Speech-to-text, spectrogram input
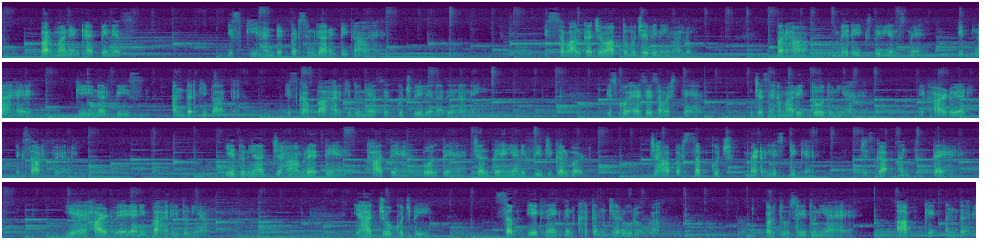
परमानेंट हैप्पीनेस इसकी हंड्रेड परसेंट गारंटी कहाँ है? इस सवाल का जवाब तो मुझे भी नहीं मालूम। पर हाँ मेरे एक्सपीरियंस में इतना है कि इनर पीस अंदर की बात है। इसका बाहर की दुनिया से कुछ भी लेना देना नहीं। इसको ऐसे समझते हैं, जैसे हमारी दो दुनिया है, एक हार्डवेयर एक सॉफ्टवेयर ये दुनिया जहाँ हम रहते हैं खाते हैं, बोलते हैं, चलते हैं, यानी फ़िज़िकल वर्ल्ड जहाँ पर सब कुछ मेटरलिस्टिक है, जिसका अंत तय है। यह है हार्डवेयर यानी बाहरी दुनिया। यहाँ जो कुछ भी सब एक न एक दिन खत्म ज़रूर होगा। और दूसरी दुनिया है आपके अंदर,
